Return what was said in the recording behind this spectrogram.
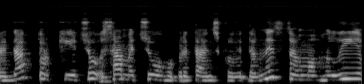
редакторки цього саме цього британського видавництва могли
